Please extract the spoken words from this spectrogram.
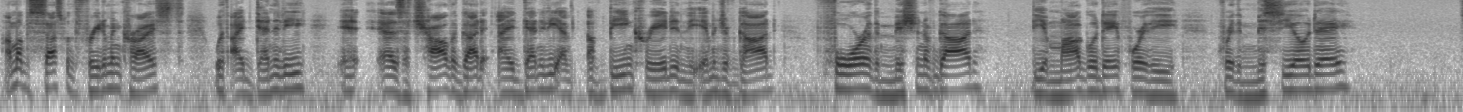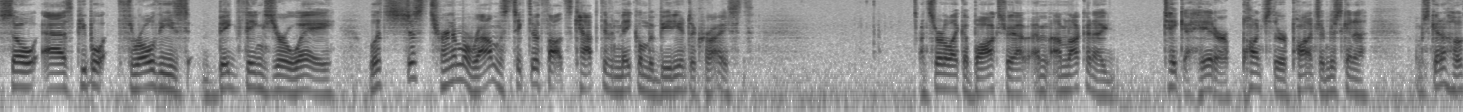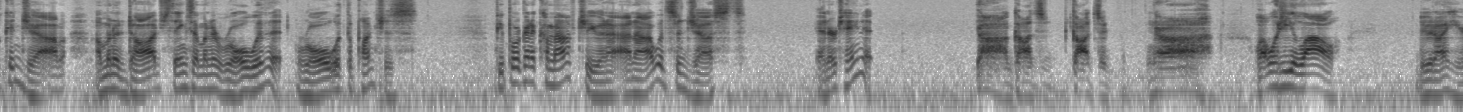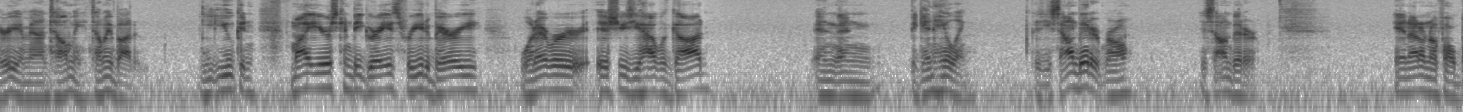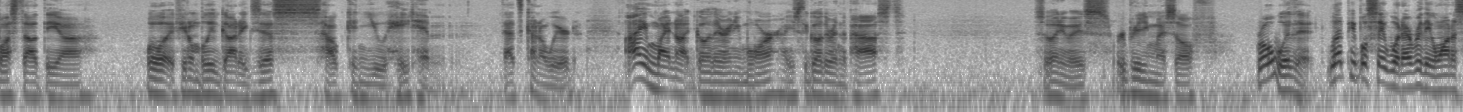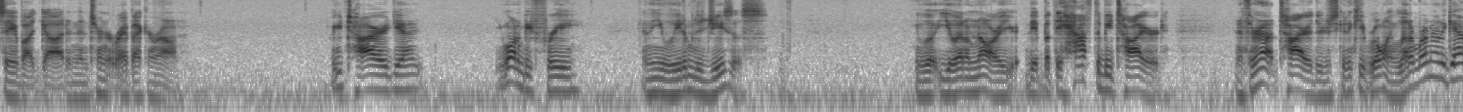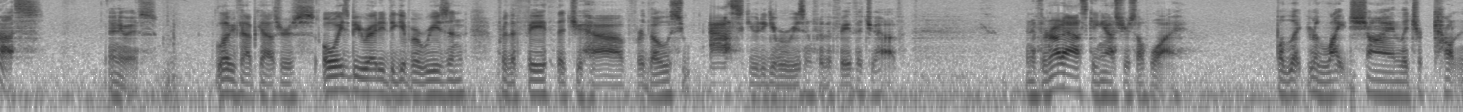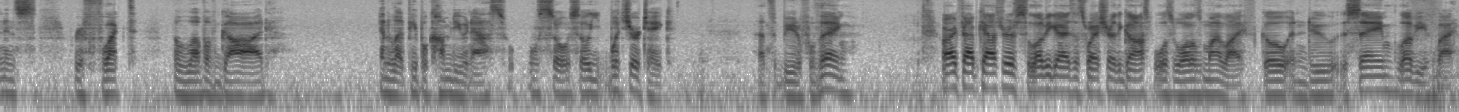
I'm obsessed with freedom in Christ, with identity eh, as a child of God, identity of, of being created in the image of God for the mission of God, the Imago Dei for the for the Missio Dei. So as people throw these big things your way, let's just turn them around. Let's take their thoughts captive and make them obedient to Christ. It's sort of like a boxer. I'm, I'm not going to take a hit or punch their punch. I'm just going to I'm just going to hook and jab. I'm going to dodge things. I'm going to roll with it. Roll with the punches. People are going to come after you, and I, and I would suggest entertain it. Ah, God's God's a ah. What would He allow? Dude, I hear you, man. Tell me, tell me about it. You, you can, my ears can be graves for you to bury whatever issues you have with God, and then begin healing, because you sound bitter, bro. You sound bitter. And I don't know if I'll bust out the, uh, well, if you don't believe God exists, how can you hate him? That's kind of weird. I might not go there anymore. I used to go there in the past. So, anyways, repeating myself. Roll with it. Let people say whatever they want to say about God and then turn it right back around. Are you tired yet? You want to be free? And then you lead them to Jesus. You let, you let them know. You, they, but they have to be tired. And if they're not tired, they're just going to keep rolling. Let them run out of gas. Anyways, love you, Fabcasters. Always be ready to give a reason for the faith that you have, for those who ask you to give a reason for the faith that you have. And if they're not asking, ask yourself why. But let your light shine, let your countenance reflect the love of God, and let people come to you and ask, well, so, so what's your take? That's a beautiful thing. All right, Fabcasters, love you guys. That's why I share the gospel as well as my life. Go and do the same. Love you. Bye.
